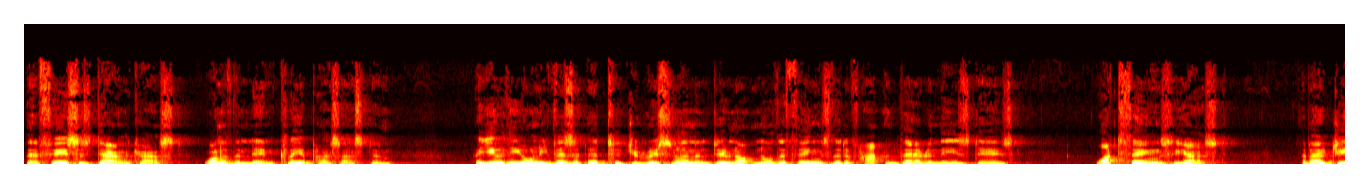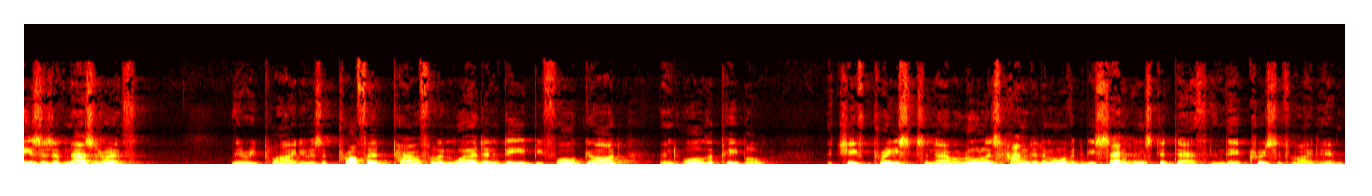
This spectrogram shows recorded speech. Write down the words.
their faces downcast. One of them, named Cleopas, asked him, Are you the only visitor to Jerusalem and do not know the things that have happened there in these days? What things? he asked. About Jesus of Nazareth. They replied, He was a prophet, powerful in word and deed before God and all the people. The chief priests and our rulers handed him over to be sentenced to death, and they crucified him.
